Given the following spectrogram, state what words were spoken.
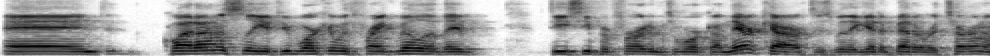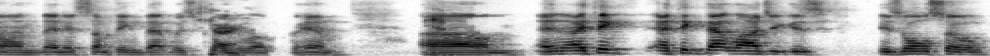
And quite honestly, if you're working with Frank Miller, they DC preferred him to work on their characters where they get a better return on than it's something that was sure. for him. Yeah. Um, and I think I think that logic is is also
